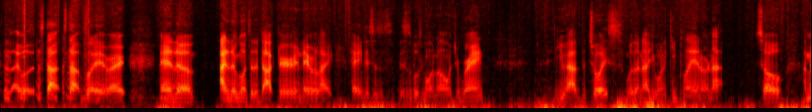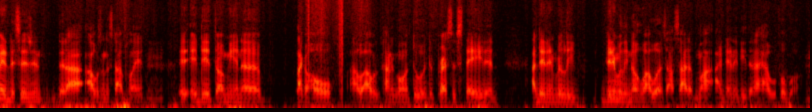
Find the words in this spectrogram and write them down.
like well, stop stop playing right and um, I ended up going to the doctor and they were like hey this is this is what's going on with your brain you have the choice whether or not you want to keep playing or not so I made a decision that I, I was going to stop playing Mhm. it, it did throw me in a like a hole. I, I was kind of going through a depressive state, and I didn't really didn't really know who I was outside of my identity that I had with football. Mhm.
